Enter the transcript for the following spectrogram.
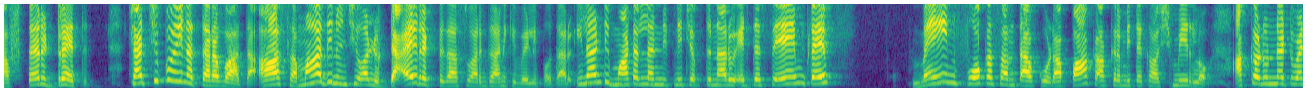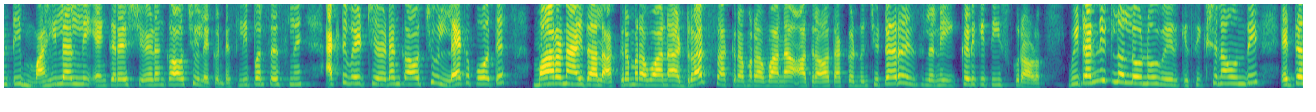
after death చచ్చిపోయిన తర్వాత ఆ సమాధి నుంచి వాళ్ళు డైరెక్ట్గా స్వర్గానికి వెళ్ళిపోతారు. ఇలాంటి మాటలన్నింటినీ చెప్తున్నారు. At the same time main focus అంతా కూడా పాక్ ఆక్రమిత కాశ్మీర్లో అక్కడ ఉన్నటువంటి మహిళల్ని ఎంకరేజ్ చేయడం కావచ్చు లేకుంటే స్లీపర్ సెల్స్ని యాక్టివేట్ చేయడం కావచ్చు లేకపోతే మారణాయుధాల అక్రమ రవాణా డ్రగ్స్ అక్రమ రవాణా ఆ తర్వాత అక్కడ నుంచి టెర్రరిస్టులని ఇక్కడికి తీసుకురావడం. వీటన్నిటిలోనూ వీరికి శిక్షణ ఉంది. ఎట్ ద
